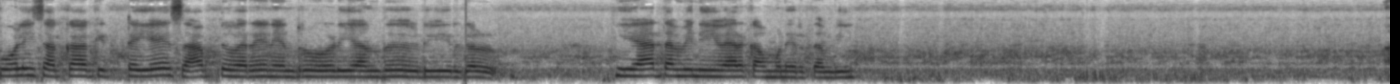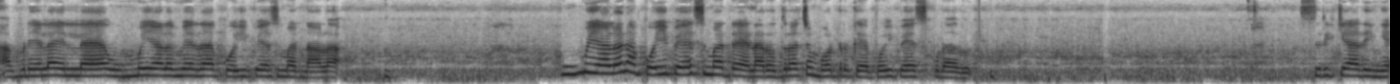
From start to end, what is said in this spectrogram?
போலீஸ் அக்கா கிட்டேயே சாப்பிட்டு வரேன் என்று ஓடியாந்து விடுவீர்கள். ஏன் தம்பி? நீ வேற கம்முன்னு இரு தம்பி. அப்படியெல்லாம் இல்லை. உண்மையாலுமே தான் பொய் பேச மாட்டேனாலா உண்மையாலும் நான் பொய் பேச மாட்டேன். நான் ருத்ராட்சம் போட்டிருக்கேன். பொய் பேசக்கூடாது. சிரிக்காதீங்க.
